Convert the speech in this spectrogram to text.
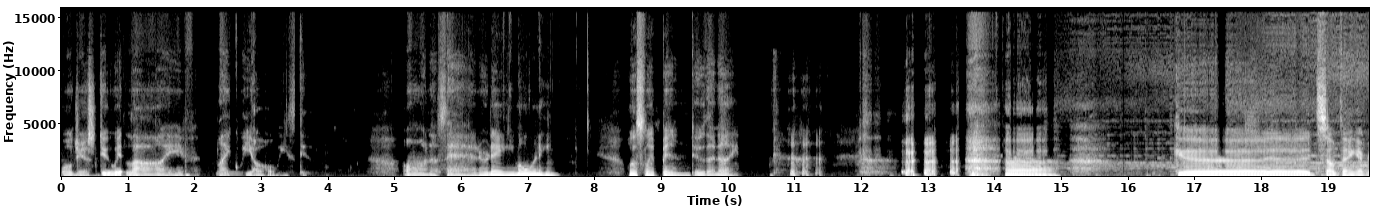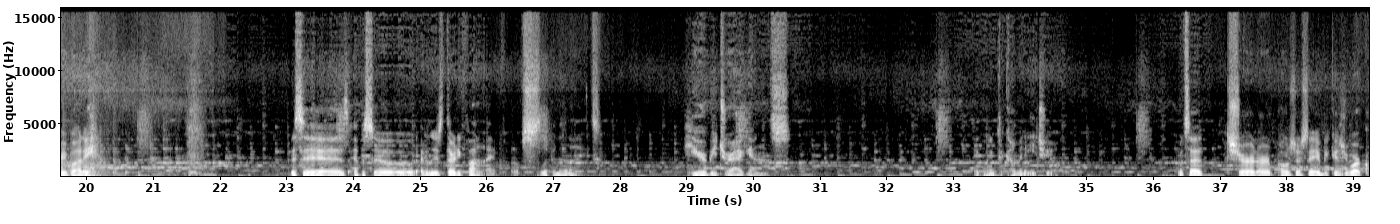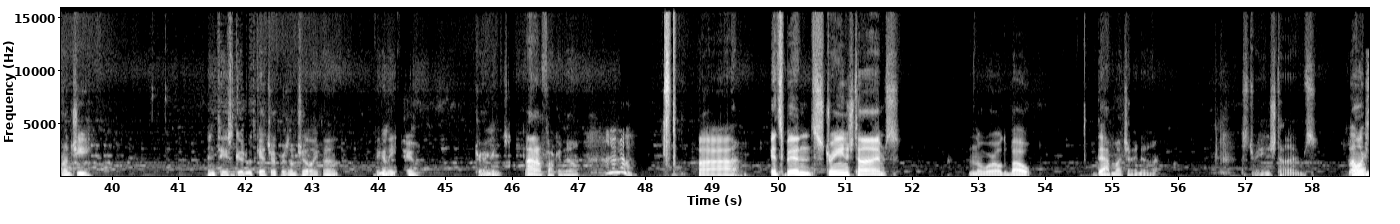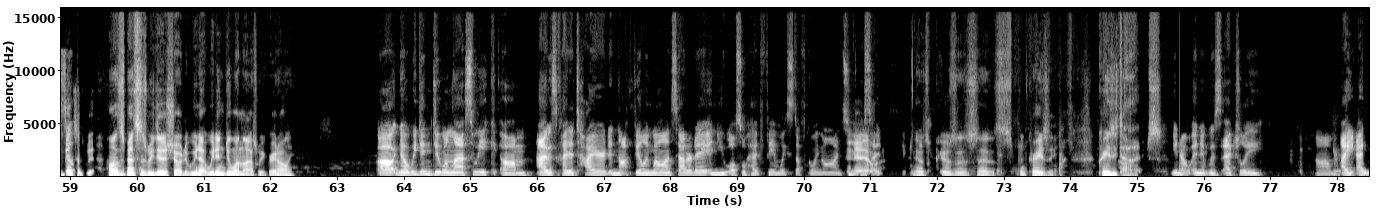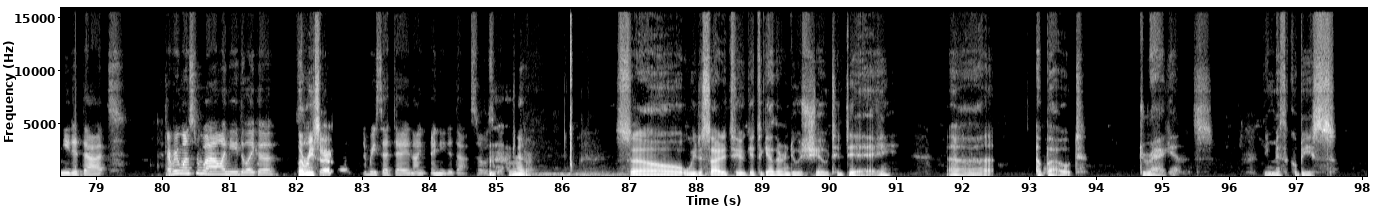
We'll just do it live like we always do. On a Saturday morning, we'll slip into the night. uh, good something, everybody. This is episode, I believe it's 35 of Slip into the Night. Here be dragons. They're going to come and eat you. What's that shirt or poster say? Because you are crunchy and taste good with ketchup or some shit like that. They're gonna eat you. Dragons. I don't fucking know. I don't know. Uh it's been strange times in the world about that much I know. Strange times. But how, long has it been still, since we, how long has it been since we did a show? Did we not we didn't do one last week, right, Holly? uh, no, we didn't do one last week. Um, I was kind of tired and not feeling well on Saturday, and you also had family stuff going on. So Yeah, decided to skip a It was it was, it was it's been crazy. Crazy times. you know, and it was actually, um, I I needed that. Every once in a while, I need like a A reset. day, a reset day, and I I needed that, so it was good. Yeah. So we decided to get together and do a show today uh, about dragons, the mythical beasts,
